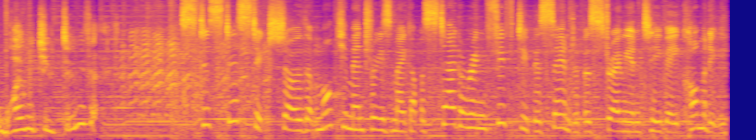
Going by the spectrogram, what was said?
Why would you do that? Statistics show that mockumentaries make up a staggering 50% of Australian TV comedy,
